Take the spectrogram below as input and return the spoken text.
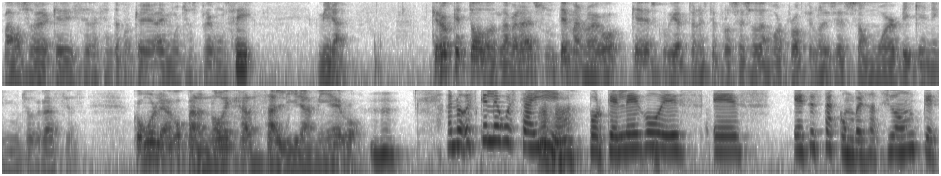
Vamos a ver qué dice la gente porque hay muchas preguntas. Sí. Mira, Creo que todos, la verdad es un tema nuevo que he descubierto en este proceso de amor propio, nos dice Somewhere Beginning, muchas gracias. ¿Cómo le hago para no dejar salir a mi ego? Ah, no, es que el ego está ahí, porque el ego es, es, es esta conversación que,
